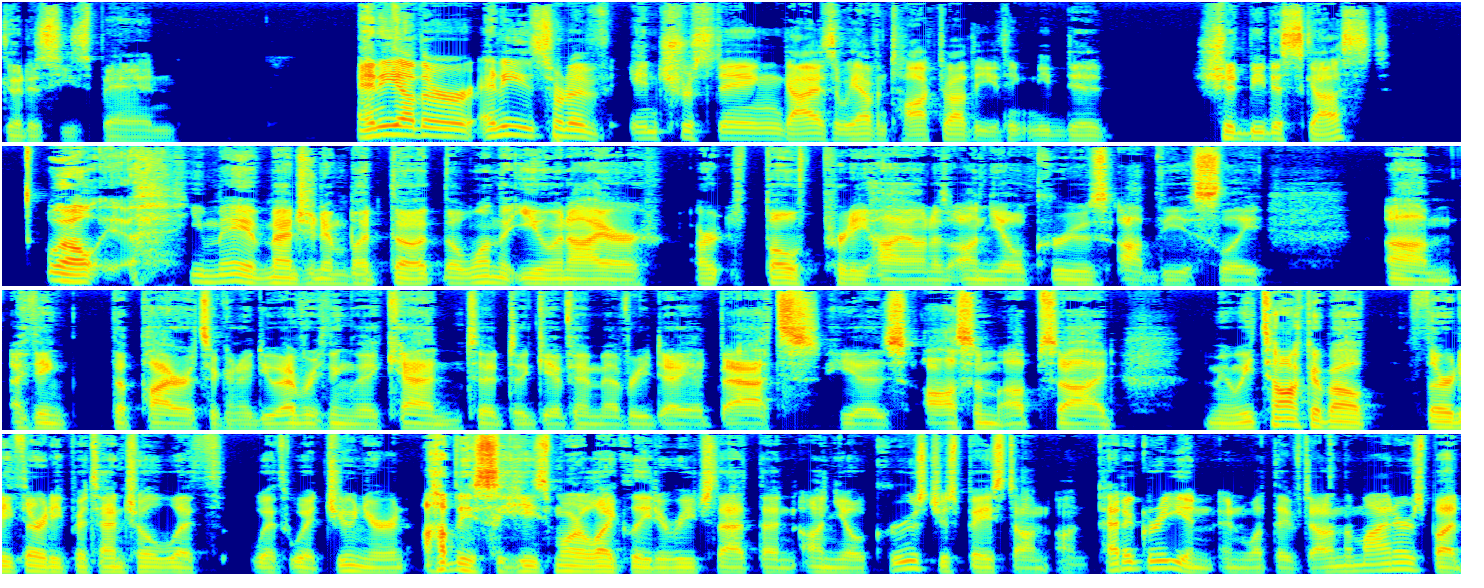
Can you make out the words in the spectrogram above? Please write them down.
good as he's been. Any other, any sort of interesting guys that we haven't talked about that you think need to, should be discussed? Well, you may have mentioned him, but the the one that you and I are are both pretty high on is Oneil Cruz. Obviously, um, I think the Pirates are going to do everything they can to to give him every day at bats. He has awesome upside. I mean, we talk about 30-30 potential with with Witt Jr. and obviously he's more likely to reach that than Oneil Cruz just based on on pedigree and, and what they've done in the minors. But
